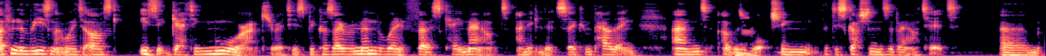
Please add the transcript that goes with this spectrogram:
I think the reason I wanted to ask is it getting more accurate is because I remember when it first came out and it looked so compelling, and I was mm. watching the discussions about it. Um,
